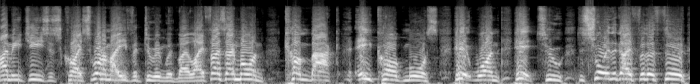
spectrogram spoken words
I mean, Jesus Christ, what am I even doing with my life? As I'm on, come back, ACOG MORS, hit 1, hit 2, destroy the guy for the third,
